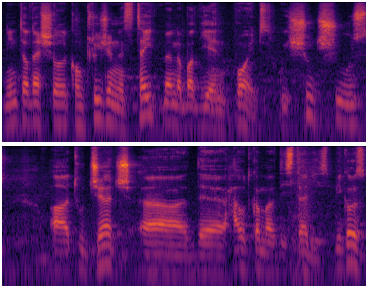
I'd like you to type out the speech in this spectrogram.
an international conclusion and statement about the endpoint. We should choose uh, to judge uh, the outcome of these studies. Because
